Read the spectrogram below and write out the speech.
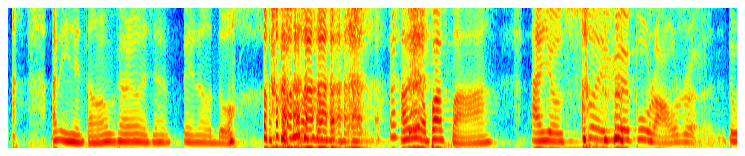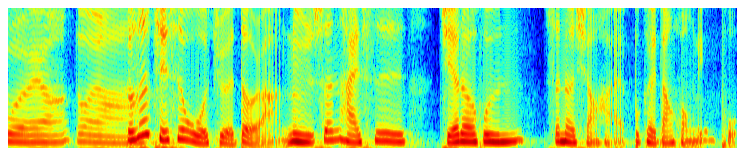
啊，你以前长那么漂亮，你现在变那么多，啊，没有办法啊。还有岁月不饶人。对啊，对啊，可是其实我觉得啦，女生还是结了婚、生了小孩，不可以当黄脸婆。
